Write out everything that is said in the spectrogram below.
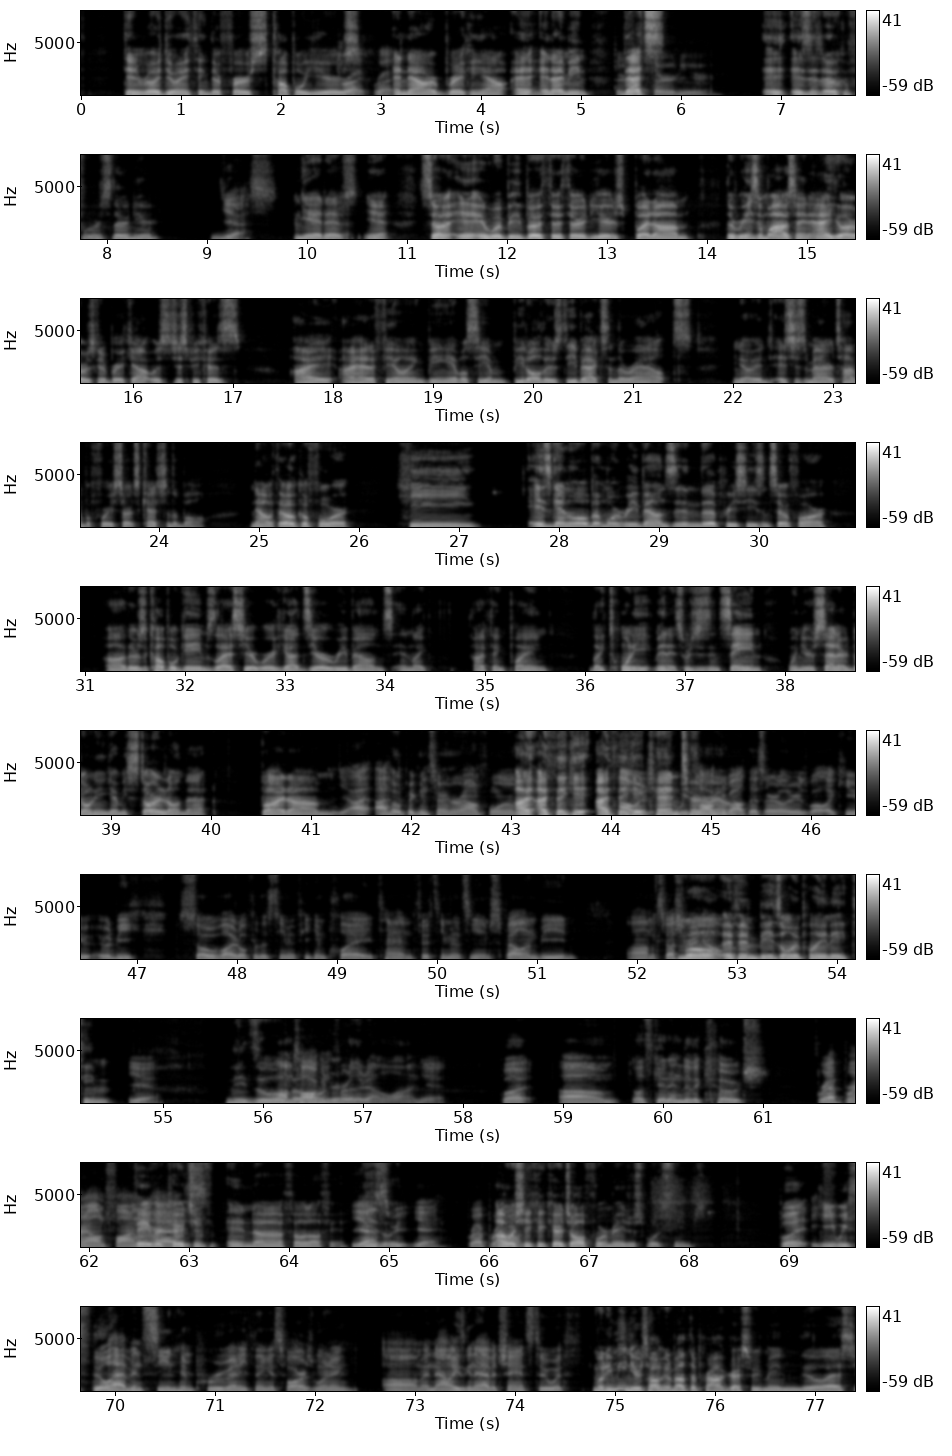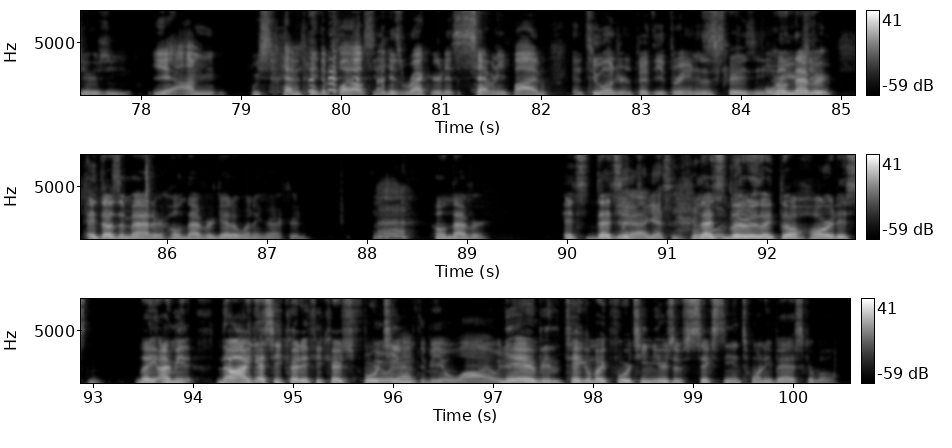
didn't really do anything their first couple years. right, right. and now are breaking out. And Mhm. and I mean, Third- that's- third year. is it Okafor's third year? Yes. Yeah, it is. Yeah. So it, it would be both their third years, but um, the reason why I was saying Agholor was going to break out was just because I I had a feeling being able to see him beat all those D backs in the routes. You know, it, it's just a matter of time before he starts catching the ball. Now with Okafor, he is getting a little bit more rebounds in the preseason so far. Uh, there's a couple games last year where he got zero rebounds in like I think playing like 28 minutes, which is insane when you're a center. Don't even get me started on that. But um, Yeah, I, I hope it can turn around for him. I, I think it I think I it would- can we turn talked around. about this earlier as well. Like he, it would be so vital for this team if he can play 10, 15 minutes a game, spell Embiid, um, especially well, right now. if Embiid's only playing 18, yeah, needs a little I'm talking longer. further down the line. Yeah, but um, let's get into the coach, Brett Brown. Finally, Favorite has, coach in, in uh, Philadelphia. Yes, easily. we, yeah, Brett Brown. I wish he could coach all four major sports teams. but he we still haven't seen him prove anything as far as winning. Um, and now he's gonna have a chance to with What do you mean? You're talking about the progress we've made in the last years. You, yeah. I'm we still haven't made the playoffs. His record is 75 and 253 in This is crazy. He'll never. here. It doesn't matter. He'll never get a winning record. Eh, He'll never. It's that's yeah, like, I guess really that's would be. literally like the hardest. Like I mean, no, I guess he could if he coached It would have to be a while. It yeah, it'd be take him like fourteen years of sixty and twenty basketball.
